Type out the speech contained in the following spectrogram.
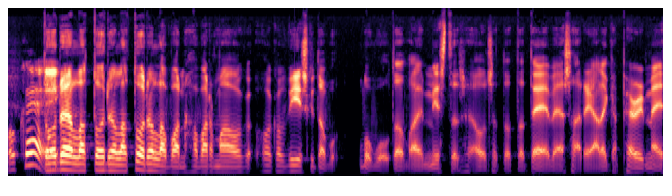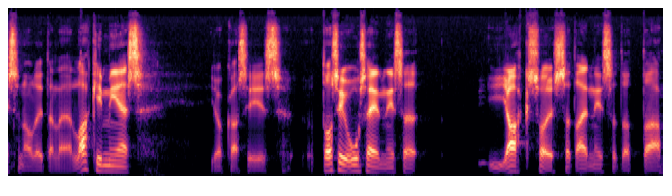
Okei. todella, todella, todella vanha, varmaan onko 50-luvulta vai mistä se on se tota, TV-sarja. Eli Perry Mason oli tällainen lakimies, joka siis tosi usein niissä jaksoissa tai niissä tota,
